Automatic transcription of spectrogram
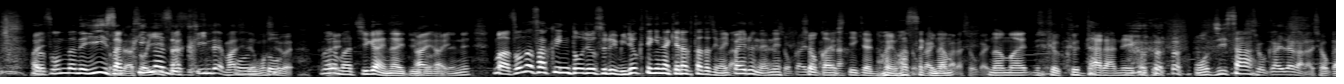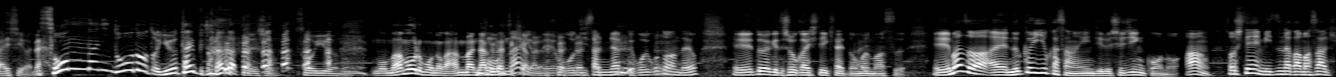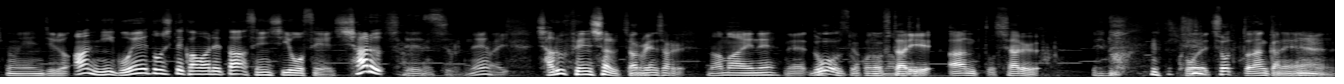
まあそんなねいい作品なんです。いい作品だよ。マジで面白い。それははい間違いないということでね、はいまあそんな作品に登場する魅力的なキャラクターたちがいっぱいいるんだよね、まあ紹介していきたいと思います。さっき名前くだらねえこと。おじさん。初回だから紹介しような。そんなに堂々と言うタイプじゃなかったでしょ。そういうの。もう守るものがあんまりなくなってきたから。もうないよね。おじさんになるってこういうことなんだよ、えーというわけで紹介していきたいと思います、えーまずは、えー、ぬくいゆかさん演じる主人公のアン。そして水永正明くん演じるアンに護衛として飼われた戦士妖精シャルですね、はい。シャルフェンシャルシャルフェンシャル。名前ね。ねどうですかこの二人アンとシャル。これちょっとなんかね、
